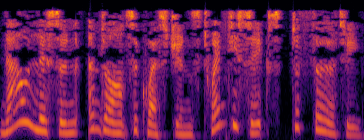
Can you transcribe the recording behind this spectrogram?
Now listen and answer questions 26 to 30.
